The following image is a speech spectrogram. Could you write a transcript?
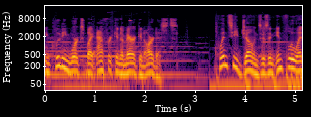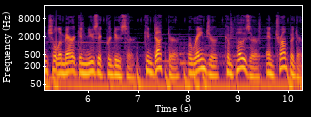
including works by African American artists. Quincy Jones is an influential American music producer, conductor, arranger, composer, and trumpeter,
